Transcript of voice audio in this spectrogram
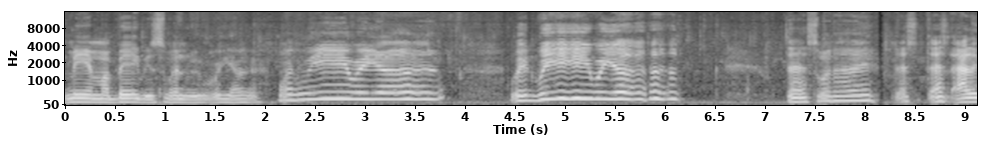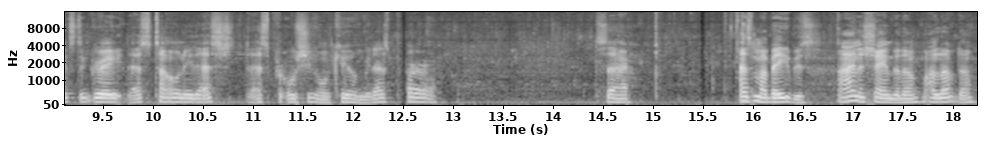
me and my babies when we were younger. When we were young, when we were young. That's what I. That's that's Alex the Great. That's Tony. That's that's. Oh, she gonna kill me. That's Pearl. Sorry. That's my babies. I ain't ashamed of them. I love them.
